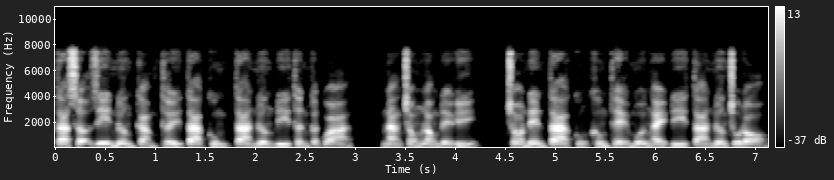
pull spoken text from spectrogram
ta sợ di nương cảm thấy ta cùng ta nương đi thân cận quá, nàng trong lòng để ý, cho nên ta cũng không thể mỗi ngày đi ta nương chỗ đó.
